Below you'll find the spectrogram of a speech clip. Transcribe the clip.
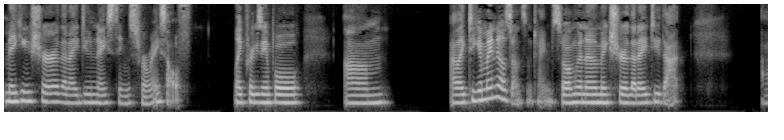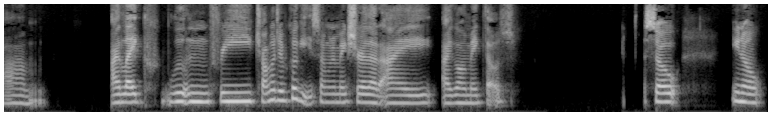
making sure that I do nice things for myself. Like for example, um, I like to get my nails done sometimes, so I'm gonna make sure that I do that. Um, I like gluten-free chocolate chip cookies, so I'm gonna make sure that I I go and make those. So, you know,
